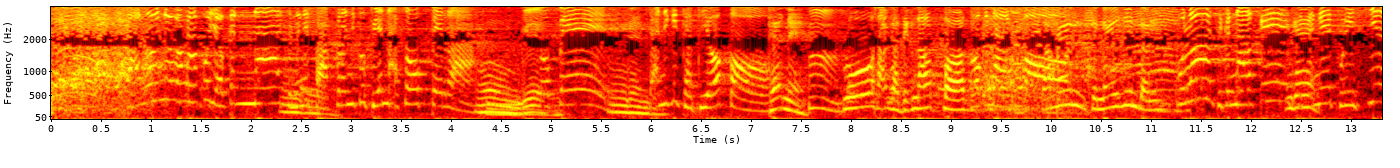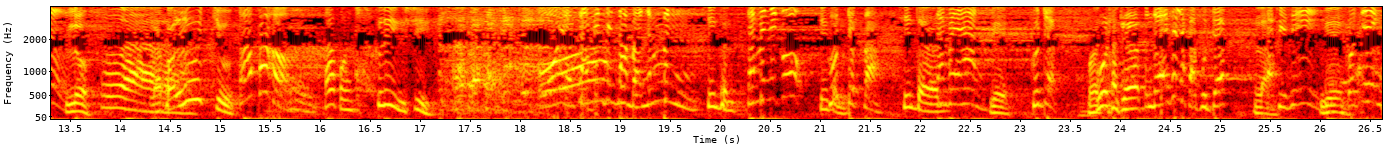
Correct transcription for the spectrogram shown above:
Aku ya kenal jenenge Bakron iku biyen nak sopir ah. Nggih. Sopir. Sakniki dadi apa? Dek nih. Hmm. Lu sak gak dikenal pot. Oh kenal? Sampeyan jenenge sinten? Kula dikenalke jenenge Bu Isyul. Lho, lah kok lucu. Apa kok? Apa? Klingsi. Oh, ya sampeyan sing tambah nemen. Sinten? Sampeyan niku budek ta? Sinten? Sampean. Nggih. Budek. Budek. Bendake saya gak budek. Lah. Tak bisi. Nggih. Kucing.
